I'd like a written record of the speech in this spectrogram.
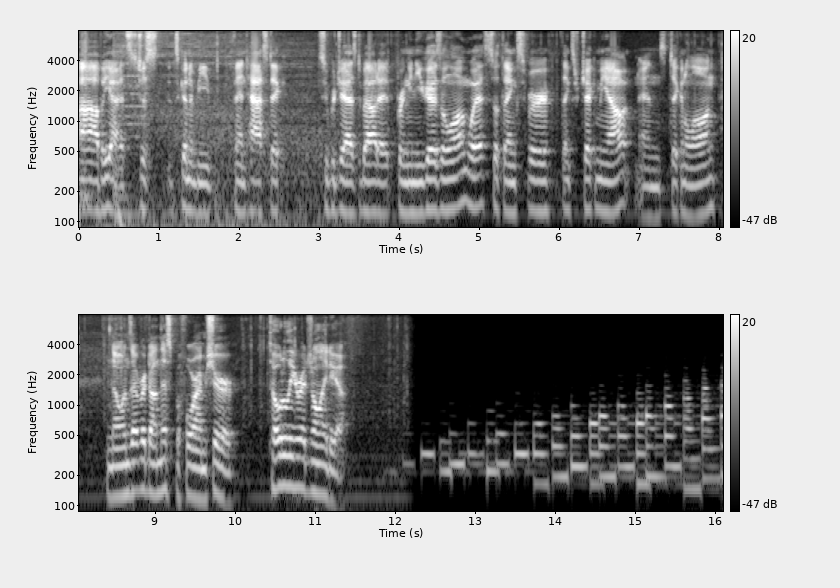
Uh, but yeah, it's just, it's gonna be fantastic. Super jazzed about it, bringing you guys along with. So thanks for thanks for checking me out and sticking along. No one's ever done this before, I'm sure. Totally original idea. Thank you.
